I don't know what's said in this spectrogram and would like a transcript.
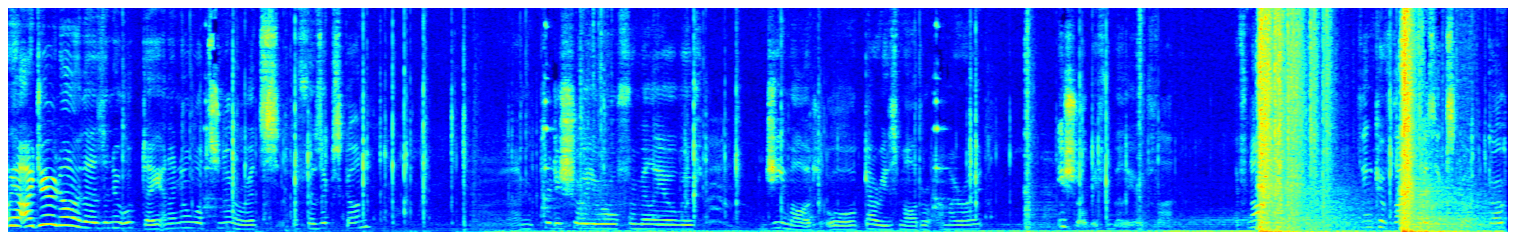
Oh yeah, I do know there's a new update, and I know what's new. It's the physics gun. I'm pretty sure you're all familiar with Gmod or Garry's mod, am I right? You should all be familiar with that. If not, think of that physics gun. Go,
